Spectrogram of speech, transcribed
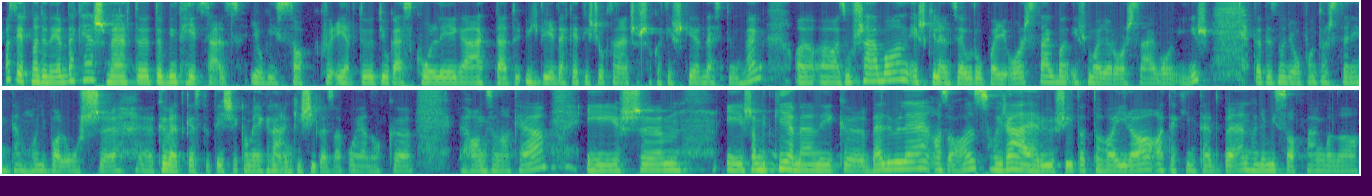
Azért nagyon érdekes, mert több mint 700 jogi szakértőt, jogász kollégát, tehát ügyvédeket is, jogtanácsosokat is kérdeztünk meg az USA-ban, és kilenc európai országban, és Magyarországon is. Tehát ez nagyon fontos szerintem, hogy valós következtetések, amelyek ránk is igazak, olyanok hangzanak el. És, és amit kiemelnék belőle, az az, hogy ráerősít a tavaira a tekintetben, hogy a mi szakmánkban, a,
